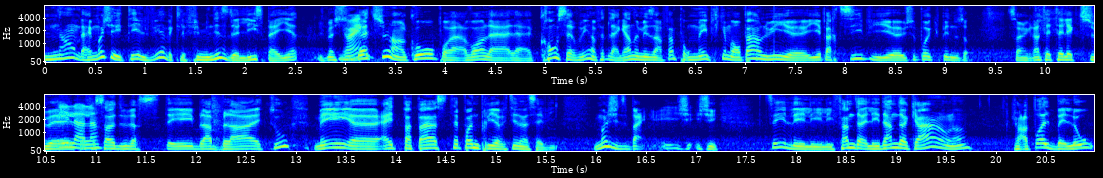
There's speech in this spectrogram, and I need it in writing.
Non, ben moi j'ai été élevé avec le féministe de Lise Payette. Je me suis Ouais. battu en cours pour avoir la, la conserver en fait la garde de mes enfants pour m'impliquer. Mon père, lui, euh, il est parti puis euh, je sais pas occupé de nous autres. C'est un grand intellectuel, là là. professeur d'université, blabla et tout. Mais euh, être papa, c'était pas une priorité dans sa vie. Moi j'ai dit ben j'ai, j'ai- tu sais les, les, les femmes, de- les dames de cœur là, Jean-Paul Bello.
